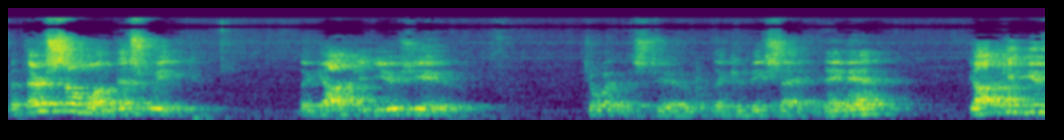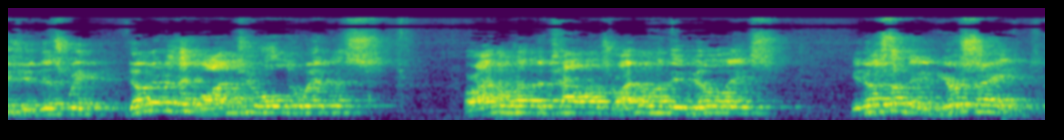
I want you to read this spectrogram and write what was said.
But there's someone this week that God could use you to witness to that could be saved. Amen? God could use you this week. Don't ever think, well, I'm too old to witness, or I don't have the talents, or I don't have the abilities. You know something? If you're saved,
